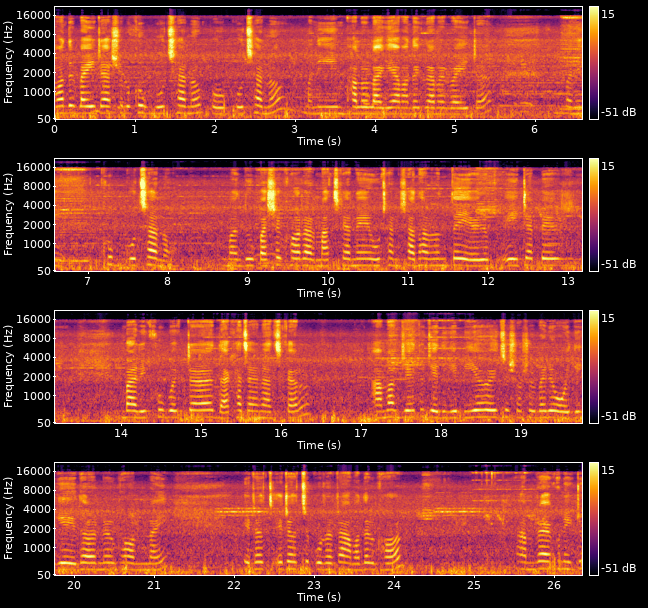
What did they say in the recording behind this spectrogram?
আমাদের বাড়িটা আসলে খুব গুছানো গুছানো মানে ভালো লাগে আমাদের গ্রামের বাড়িটা। মানে খুব গুছানো। দুপাশে ঘর আর মাঝখানে উঠান সাধারণত এই টাইপের বাড়ি খুব একটা দেখা যায় না আজকাল। আমার যেহেতু যেদিকে বিয়ে হয়েছে, শ্বশুরবাড়ি ওইদিকে এই ধরনের ঘর নাই। এটা এটা হচ্ছে পুরোটা আমাদের ঘর। আমরা এখন একটু,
